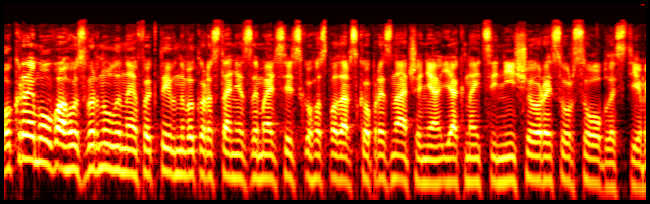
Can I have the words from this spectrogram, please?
Окрему увагу звернули на ефективне використання земель сільськогосподарського призначення як найціннішого ресурсу області.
